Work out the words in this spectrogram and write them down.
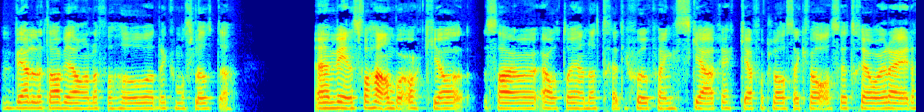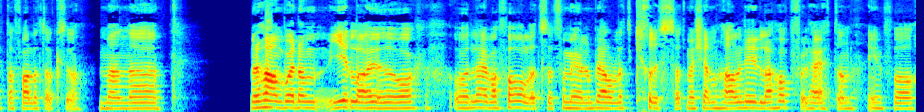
väldigt avgörande för hur det kommer sluta. En vinst för Hamburg och jag säger återigen att 37 poäng ska räcka för att klara sig kvar, så jag tror ju det i detta fallet också. Men, eh, men Hamburg de gillar ju att, att leva farligt så förmodligen blir det väl ett kryss, att man känner den här lilla hoppfullheten inför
